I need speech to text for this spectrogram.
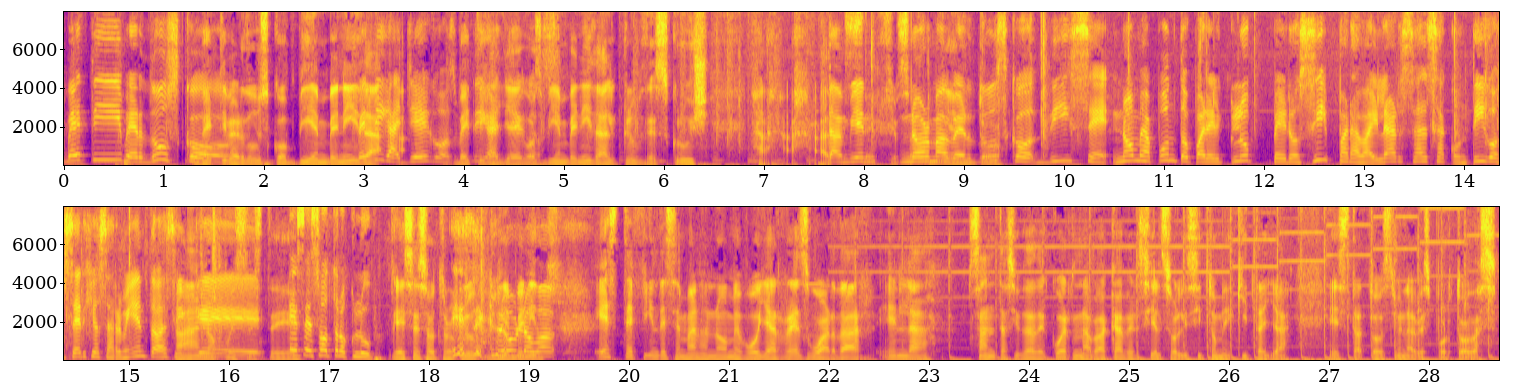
Betty Verduzco. Betty Verduzco, bienvenida. Betty Gallegos, Betty Betty Gallegos, bienvenida al club de Scrooge. Ja, ja, ja, de También Norma. Verduzco dice, no me apunto para el club, pero sí para bailar salsa contigo, Sergio Sarmiento, así Ah, que... no, pues este. Ese es otro club. Ese es otro club. Ese club lo Bienvenidos. va- Este fin de semana no me voy a resguardar en la santa ciudad de Cuernavaca a ver si el solicito me quita ya esta tos de una vez por todas.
